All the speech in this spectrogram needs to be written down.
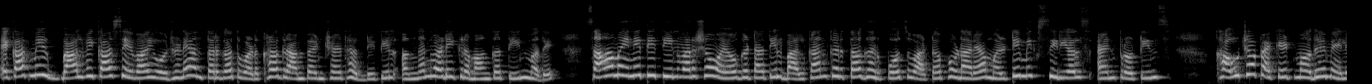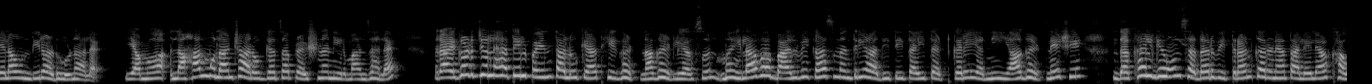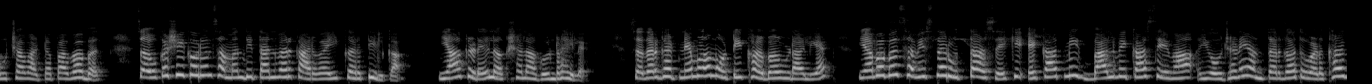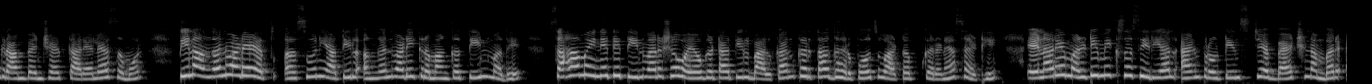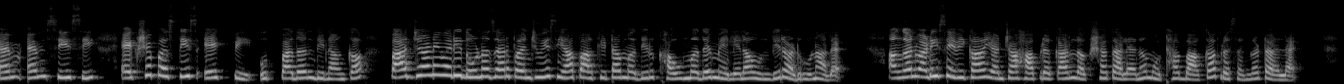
एकात्मिक बालविकास सेवा योजनेअंतर्गत वडखळ ग्रामपंचायत हद्दीतील अंगणवाडी क्रमांक तीनमध्ये सहा महिने ती तीन वर्ष वयोगटातील बालकांकरता घरपोच वाटप होणाऱ्या मल्टीमिक्स सिरियल्स अँड प्रोटीन्स खाऊच्या पॅकेटमध्ये मेलेला उंदीर आढळून आलाय. यामुळं लहान मुलांच्या आरोग्याचा प्रश्न निर्माण झालाय. रायगड जिल्ह्यातील पेण तालुक्यात ही घटना घडली असून महिला व बालविकास मंत्री आदितीताई तटकरे यांनी या घटनेची दखल घेऊन सदर वितरण करण्यात आलेल्या खाऊच्या वाटपाबाबत चौकशी करून संबंधितांवर कारवाई करतील का? याकडे लक्ष लागून राहिलंय. सदर घटनेमुळे मोठी खळबळ उडाली आहे. याबाबत सविस्तर वृत्त असे की एकात्मिक बाल विकास सेवा योजनेअंतर्गत वडखळ ग्रामपंचायत कार्यालयासमोर तीन अंगणवाड्या असून यातील अंगणवाडी क्रमांक तीन मध्ये सहा महिने ते तीन वर्ष वयोगटातील बालकांकरता घरपोच वाटप करण्यासाठी येणारे multimix cereal and प्रोटीन्सचे batch number M M C C एकशे पस्तीस एक पी उत्पादन दिनांक पाच जानेवारी दोन हजार पंचवीस या पाकिटामधील खाऊमध्ये मेलेला उंदीर आढळून आलाय. अंगणवाडी सेविका यांच्या हा प्रकार लक्षात आल्यानं मोठा बाका प्रसंग टळलाय.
